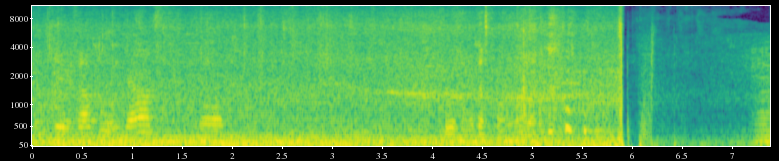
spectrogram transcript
โอเคครับผมครับ ครับโทรหาเจ้าของก่อนอ่า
